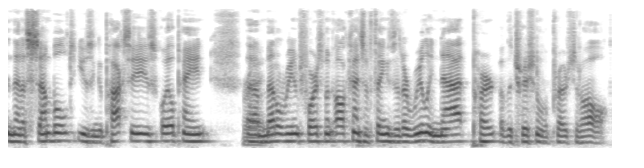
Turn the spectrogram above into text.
and then assembled using epoxies, oil paint, uh, right. uh, metal reinforcement, all kinds of things that are really not part of the traditional approach at all.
